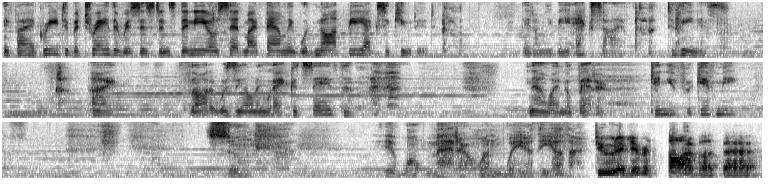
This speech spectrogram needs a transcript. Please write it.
If I agreed to betray the Resistance, the Neo said my family would not be executed. They'd only be exiled to Venus. I thought it was the only way I could save them. now I know better. Can you forgive me? Soon, it won't matter one way or the other. Dude, I never thought about that.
